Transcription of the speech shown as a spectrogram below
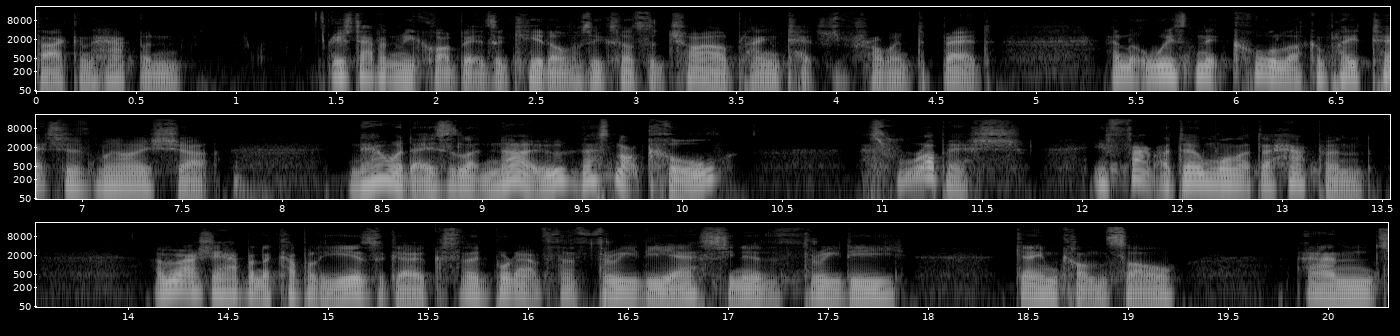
that can happen. It used to happen to me quite a bit as a kid, obviously, because I was a child playing Tetris before I went to bed. And always, isn't it cool? I can play Tetris with my eyes shut. Nowadays, it's like, no, that's not cool. That's rubbish. In fact, I don't want that to happen. I remember it actually happened a couple of years ago because they brought out for the 3DS, you know, the 3D game console, and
